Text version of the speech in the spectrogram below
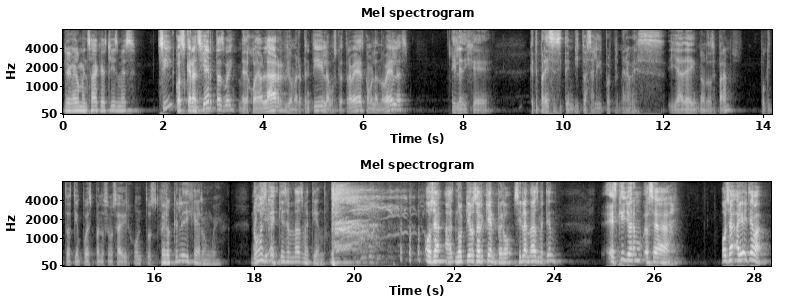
Le llega un mensaje, chismes. sí, cosas que eran ciertas, güey. Me dejó de hablar, yo me arrepentí, la busqué otra vez, como en las novelas. Y le dije, ¿qué te parece si te invito a salir por primera vez? Y ya de ahí nos nos separamos. Poquito tiempo después nos fuimos a vivir juntos. ¿Pero qué le dijeron, güey? No, ¿A es que. ¿A quién se andabas metiendo? o sea, a- no quiero saber quién, pero sí le andabas metiendo. Es que yo era, o sea. O sea, ahí, ahí te va.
